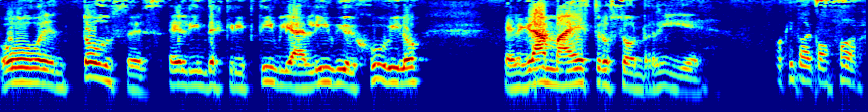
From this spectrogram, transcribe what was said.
Oh, entonces el indescriptible alivio y júbilo, el gran maestro sonríe. Un poquito de confort.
